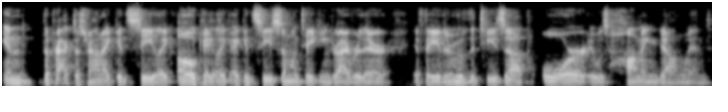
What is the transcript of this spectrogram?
in the practice round, I could see like, oh, okay, like I could see someone taking driver there if they either moved the tees up or it was humming downwind.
